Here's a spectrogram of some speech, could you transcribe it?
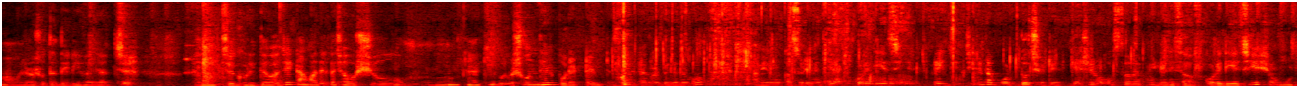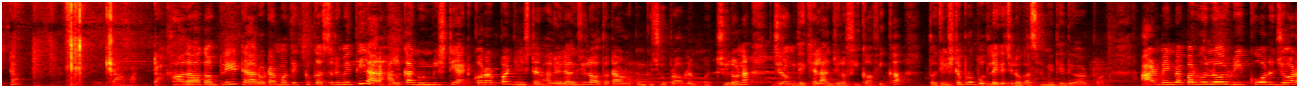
মামনিরও শুতে দেরি হয়ে যাচ্ছে। হচ্ছে ঘড়িতে বাজে এটা আমাদের কাছে অবশ্য হ্যাঁ, কি বলব সন্ধ্যের পরের টাইমটা সন্ধ্যাটা আবার বেঁধে দেবো। আমি আমার কাসুরি মেথি অ্যাড করে দিয়েছি। আর এই চিকেনটা বড্ড ছেটে গ্যাসের অবস্থাটা ফাইনালি সার্ভ করে দিয়েছি সমুরটা এটা আমারটা। খাওয়া দাওয়া কমপ্লিট আর ওটার মধ্যে একটু কাসুরি মেথি আর হালকা নুন মিষ্টি অ্যাড করার পর জিনিসটা ভালোই লাগছিল, অতটা ওরকম কিছু প্রবলেম হচ্ছিল না। যেরকম দেখে লাগছিল ফিকা ফিকা। তো জিনিসটা পুরো বদলে গেছিল কাসুরি মেথি দেওয়ার পর। আর মেন ব্যাপার হলো, রিকোর জ্বর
